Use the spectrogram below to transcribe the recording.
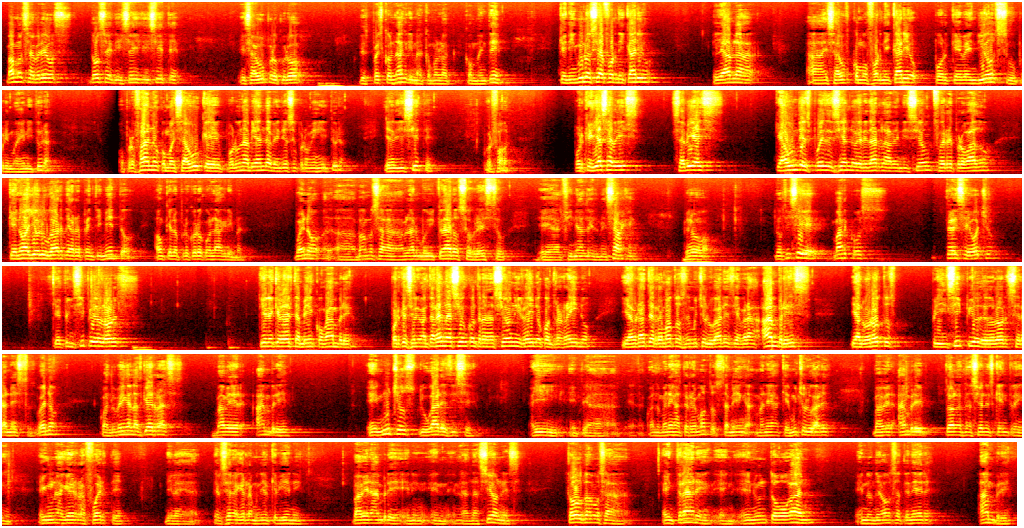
vamos a Hebreos 12, 16, 17. Esaú procuró, después con lágrimas, como lo comenté, que ninguno sea fornicario, le habla a Esaú como fornicario porque vendió su primogenitura. O profano como Esaú que por una vianda vendió su primogenitura. Y el 17, por favor. Porque ya sabéis, sabíais que aún después deseando heredar la bendición fue reprobado, que no halló lugar de arrepentimiento, aunque lo procuró con lágrimas. Bueno, vamos a hablar muy claro sobre esto eh, al final del mensaje, pero nos dice Marcos 13:8 que el principio de dolores tiene que ver también con hambre, porque se levantará nación contra nación y reino contra reino, y habrá terremotos en muchos lugares y habrá hambres y alborotos. Principio de dolor serán estos. Bueno, cuando vengan las guerras, va a haber hambre en muchos lugares, dice. Ahí, cuando maneja terremotos, también maneja que en muchos lugares va a haber hambre, todas las naciones que entren en una guerra fuerte, de la tercera guerra mundial que viene, va a haber hambre en, las naciones. Todos vamos a, entrar en, en un tobogán en donde vamos a tener hambre,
